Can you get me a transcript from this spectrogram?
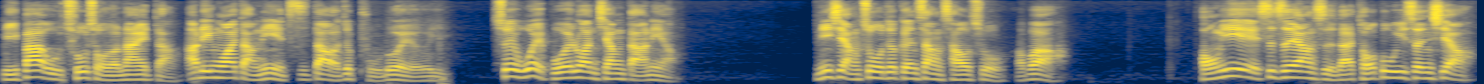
礼拜五出手的那一档，啊，另外一档你也知道了，就普瑞而已，所以我也不会乱枪打鸟，你想做就跟上操作，好不好？同业是这样子，来投顾一生效，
